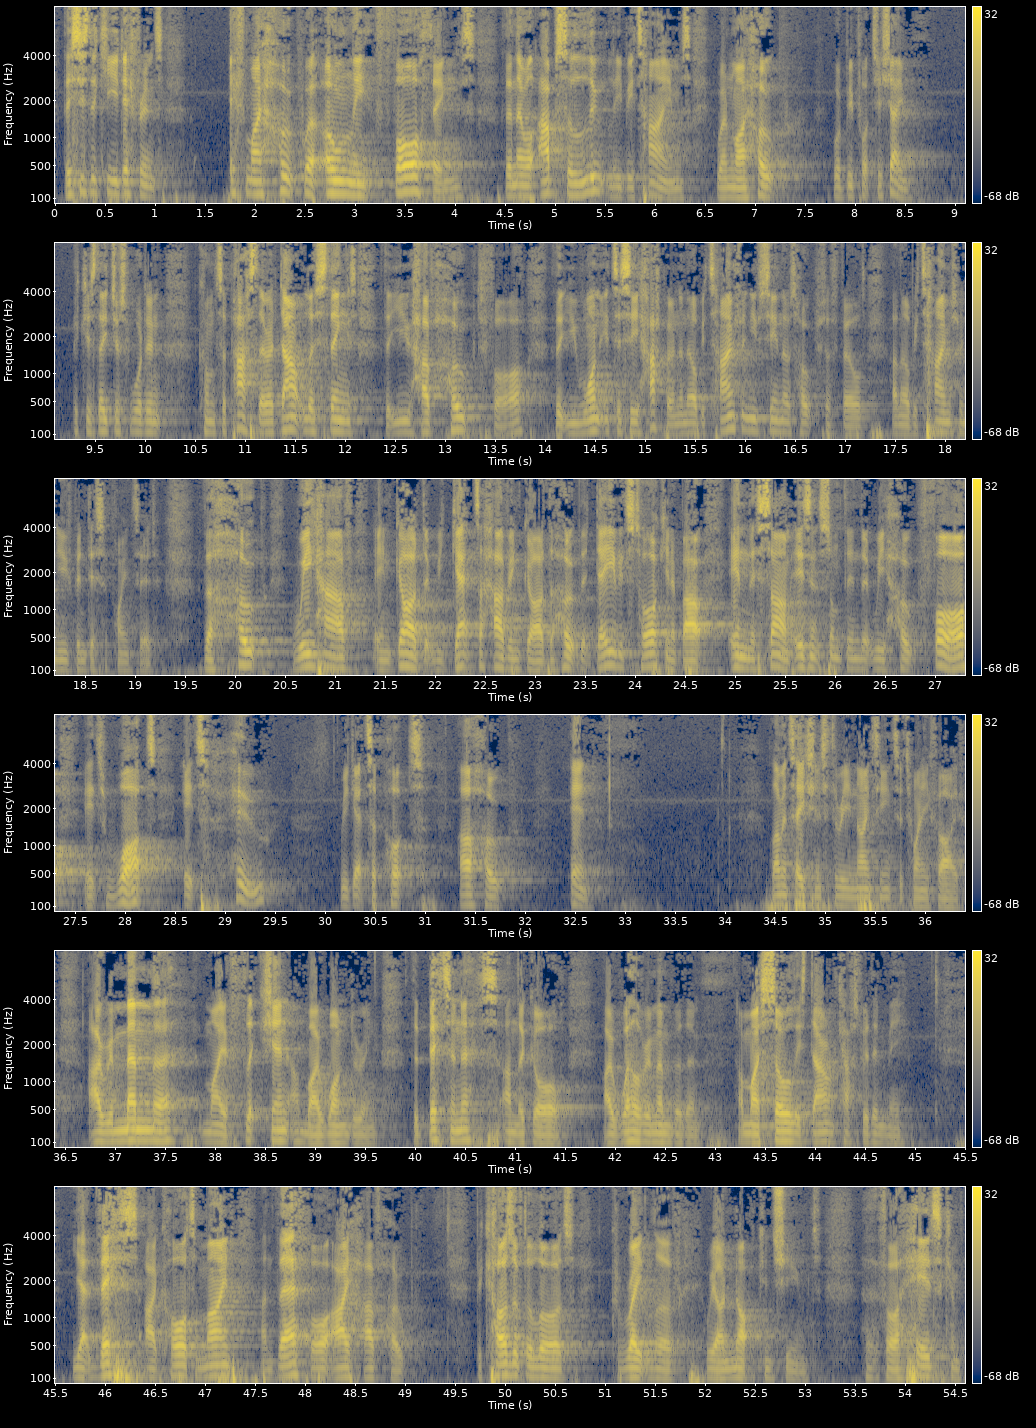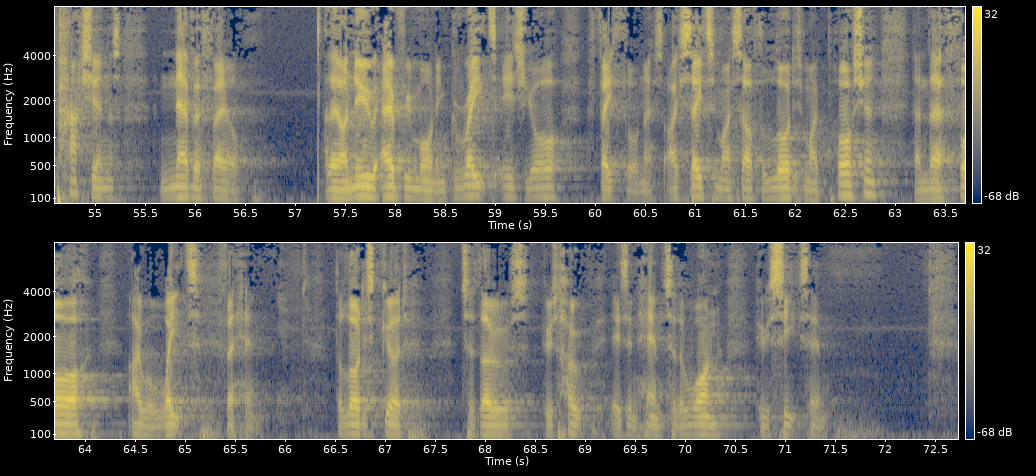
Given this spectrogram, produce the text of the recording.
This is the key difference. If my hope were only for things, then there will absolutely be times when my hope would be put to shame because they just wouldn't come to pass. There are doubtless things that you have hoped for, that you wanted to see happen, and there'll be times when you've seen those hopes fulfilled, and there'll be times when you've been disappointed. The hope we have in God, that we get to have in God, the hope that David's talking about in this psalm, isn't something that we hope for, it's what, it's who we get to put our hope in. Lamentations 3 19 to 25. I remember my affliction and my wandering, the bitterness and the gall. I well remember them, and my soul is downcast within me. Yet this I call to mind, and therefore I have hope. Because of the Lord's great love, we are not consumed, for his compassions never fail. They are new every morning. Great is your faithfulness. I say to myself, The Lord is my portion, and therefore I will wait for him. The Lord is good to those whose hope is in him, to the one who seeks him.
